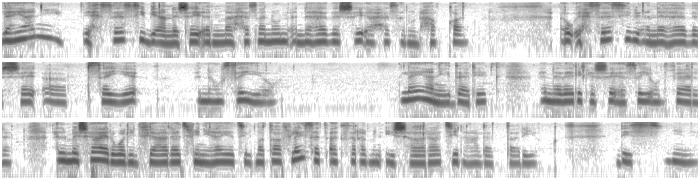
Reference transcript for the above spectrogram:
لا يعني إحساسي بأن شيئا ما حسن أن هذا الشيء حسن حقا أو إحساسي بأن هذا الشيء سيء أنه سيء. لا يعني ذلك أن ذلك الشيء سيء فعلا. المشاعر والانفعالات في نهاية المطاف ليست أكثر من إشارات على الطريق. ديسين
